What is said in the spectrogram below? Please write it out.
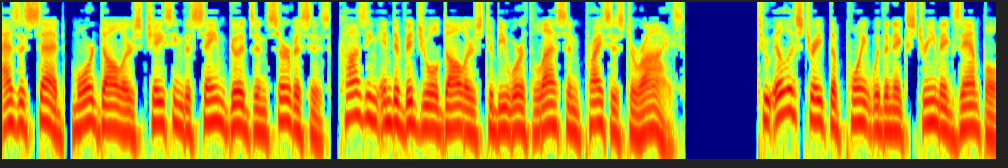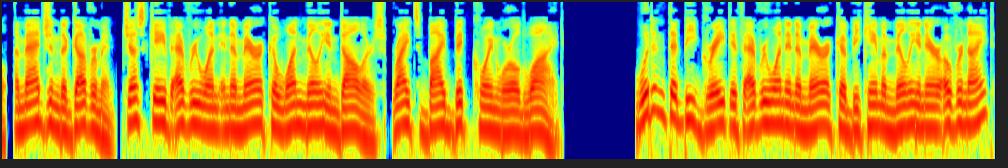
as is said, more dollars chasing the same goods and services, causing individual dollars to be worth less and prices to rise. To illustrate the point with an extreme example, imagine the government just gave everyone in America $1 million, rights buy Bitcoin worldwide. Wouldn't that be great if everyone in America became a millionaire overnight?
